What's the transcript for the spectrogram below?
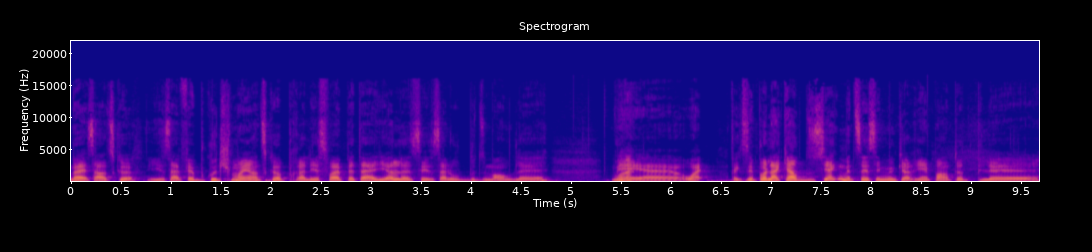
Ben, ça, en tout cas, ça fait beaucoup de chemin, en tout cas, pour aller se faire péter à gueule. C'est ça l'autre bout du monde. là. Mais, Ouais. euh, ouais. Fait que c'est pas la carte du siècle, mais tu sais, c'est mieux que rien pantoute. Puis le...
